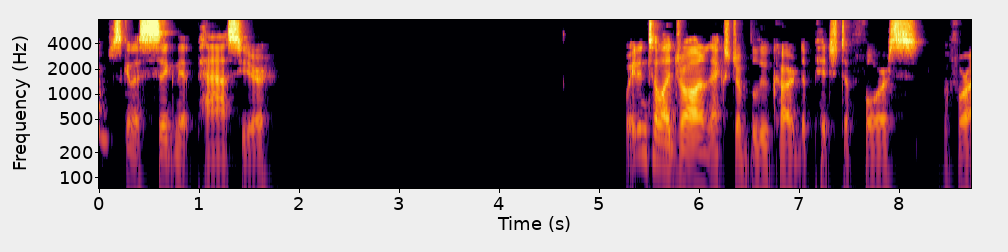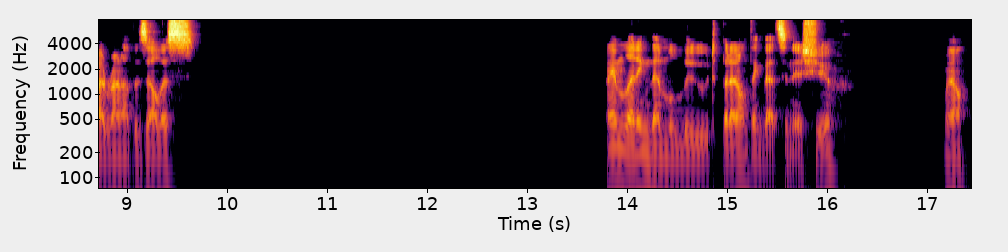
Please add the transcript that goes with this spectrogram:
I'm just gonna Signet pass here. Wait until I draw an extra blue card to pitch to force before I run out the Zealous. I am letting them loot, but I don't think that's an issue. Well,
